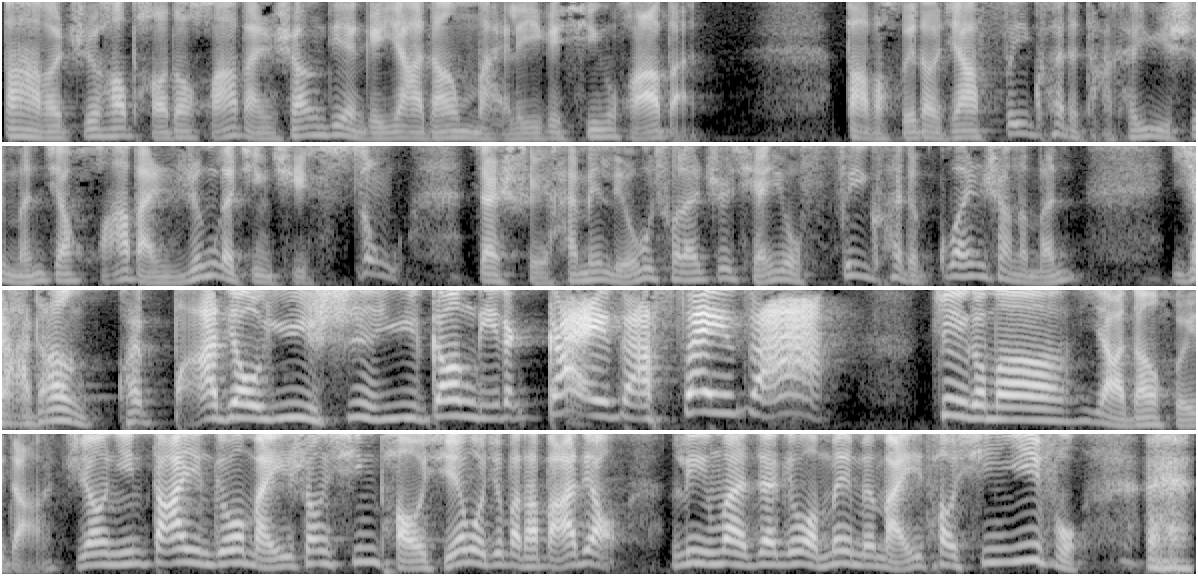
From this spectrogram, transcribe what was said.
爸爸只好跑到滑板商店给亚当买了一个新滑板。爸爸回到家，飞快地打开浴室门，将滑板扔了进去。嗖，在水还没流出来之前，又飞快地关上了门。亚当，快拔掉浴室浴缸里的盖子、塞子！这个吗？亚当回答：“只要您答应给我买一双新跑鞋，我就把它拔掉。另外，再给我妹妹买一套新衣服。”哎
